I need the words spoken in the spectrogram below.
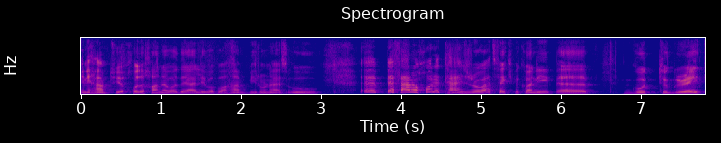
یعنی هم توی خود خانواده علی بابا هم بیرون از او به فراخور تجربت فکر می‌کنی good to great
